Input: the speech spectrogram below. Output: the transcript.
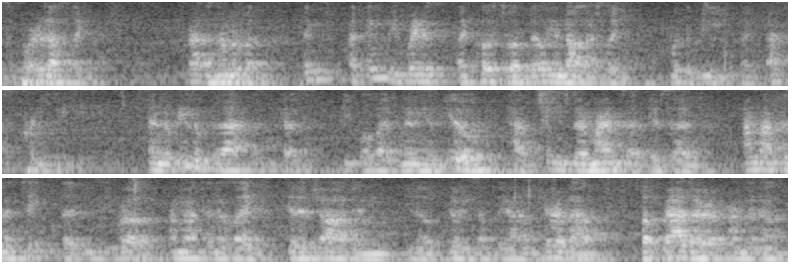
supported us, like, I forgot the number, but I think, I think we've raised like close to a billion dollars, like with the B. Like, that's crazy. And the reason for that is because people like many of you have changed their mindset. They've said, I'm not going to take the easy road. I'm not going to like get a job in you know doing something I don't care about, but rather I'm going to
